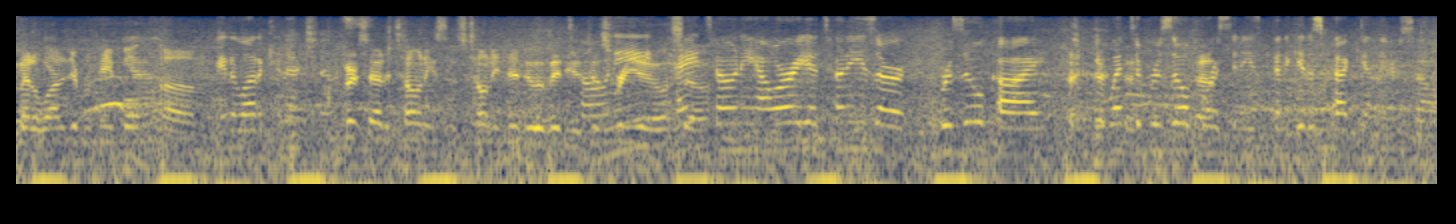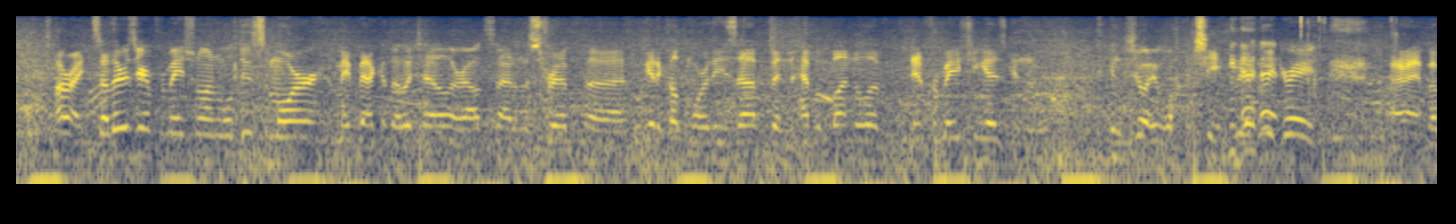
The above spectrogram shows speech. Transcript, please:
Met a lot of different people. Yeah. Um, Made a lot of connections. First out of Tony since Tony did do a video Tony, just for you. hey so. Tony, how are you? Tony's our Brazil guy. He went to Brazil for us, and he's going to get us back in there. So. All right, so there's your information on. We'll do some more, maybe back at the hotel or outside on the strip. Uh, we'll get a couple more of these up and have a bundle of information you guys can enjoy watching. That'd be great. All right, bye bye.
